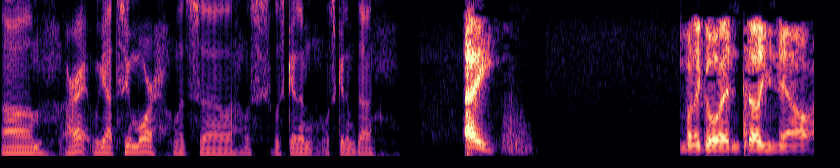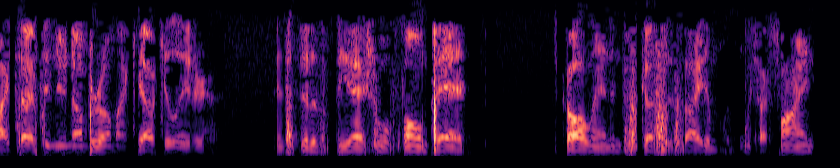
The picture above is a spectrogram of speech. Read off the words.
Um, all right, we got two more. Let's uh, let's let's get them let's get them done. Hey, I'm going to go ahead and tell you now. I typed in your number on my calculator instead of the actual phone pad to call in and discuss this item, which I find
